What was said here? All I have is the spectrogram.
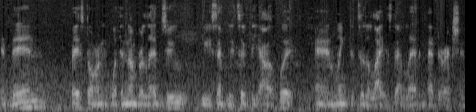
And then, based on what the number led to, we simply took the output and linked it to the lights that led in that direction.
